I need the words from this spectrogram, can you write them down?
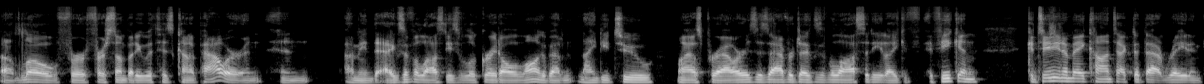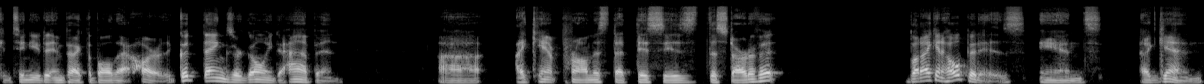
uh, low for for somebody with his kind of power. And and I mean the exit velocities have looked great all along. About ninety two miles per hour is his average exit velocity. Like if, if he can continue to make contact at that rate and continue to impact the ball that hard, good things are going to happen. Uh, I can't promise that this is the start of it, but I can hope it is. And again,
